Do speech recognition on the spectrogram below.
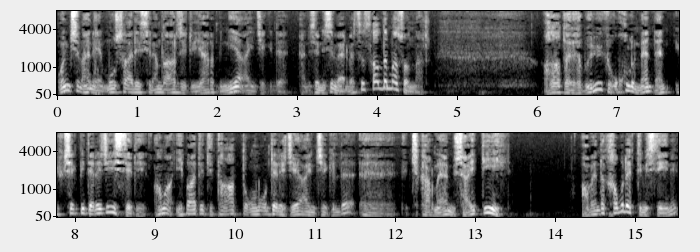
Onun için hani Musa Aleyhisselam da arz ediyor. Ya Rabbi niye aynı şekilde? Hani sen isim vermezse saldırmaz onlar. Allah Teala buyuruyor ki okulum benden yüksek bir derece istedi. Ama ibadeti taatta onu o dereceye aynı şekilde e, çıkarmaya müsait değil. Ama ben de kabul ettim isteğini.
